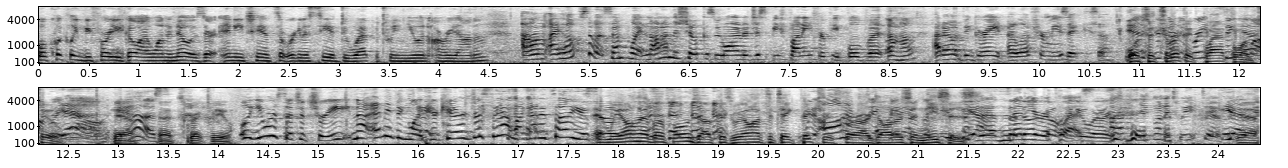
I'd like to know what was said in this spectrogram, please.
Well, quickly before you go, I want to know: is there any chance that we're going to see a duet between you and Ariana? Um, I hope so at some point. Not on the show because we wanted to just be funny for people, but Uh-huh. I don't know, it'd be great. I love her music, so. Well, it's a terrific great platform, sing-along too. Right Yeah. now. yeah, Yes. that's great for you. Well, you are such a treat. Not anything like your character, Sam. I got to tell you. So And we all have our phones out because we all have to take pictures for our daughters and pictures with you. nieces. Yeah, have so many requests. anywhere. I'll take one to tweet too. Yes, Yeah.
